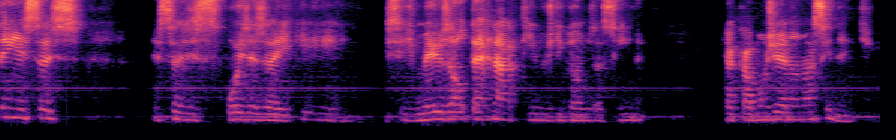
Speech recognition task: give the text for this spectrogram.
tem essas, essas coisas aí, que, esses meios alternativos, digamos assim, né? Que acabam gerando um acidente.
